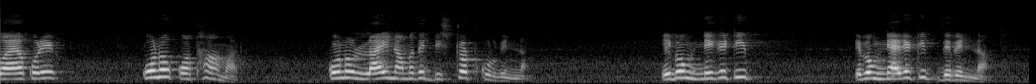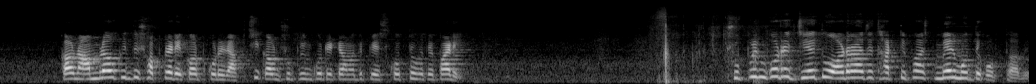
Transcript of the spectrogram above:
দয়া করে কোনো কথা আমার, কোনো লাইন আমাদের ডিস্টর্ট করবেন না এবং নেগেটিভ এবং ন্যারেটিভ দেবেন না। কারণ আমরাও কিন্তু সবটা রেকর্ড করে রাখছি, কারণ সুপ্রিম কোর্ট এটা আমাদের পেশ করতে হতে পারে। সুপ্রিম কোর্টের যেহেতু অর্ডার আছে থার্টি ফার্স্ট মের মধ্যে করতে হবে।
